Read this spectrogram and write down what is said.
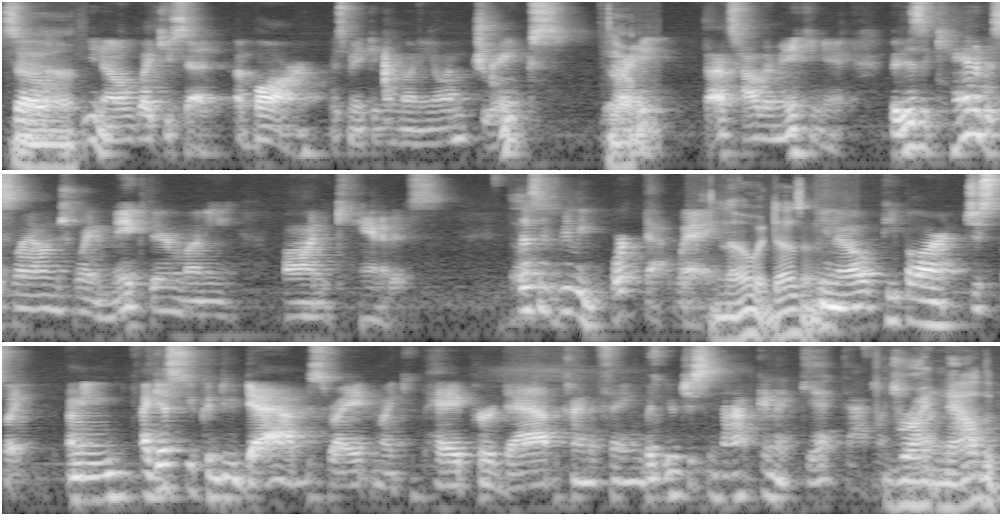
So, yeah. you know, like you said, a bar is making their money on drinks, yeah. right? That's how they're making it. But is a cannabis lounge going to make their money on cannabis? It doesn't really work that way. No, it doesn't. You know, people aren't just like, I mean, I guess you could do dabs, right? And like you pay per dab kind of thing, but you're just not gonna get that much. Right now, the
